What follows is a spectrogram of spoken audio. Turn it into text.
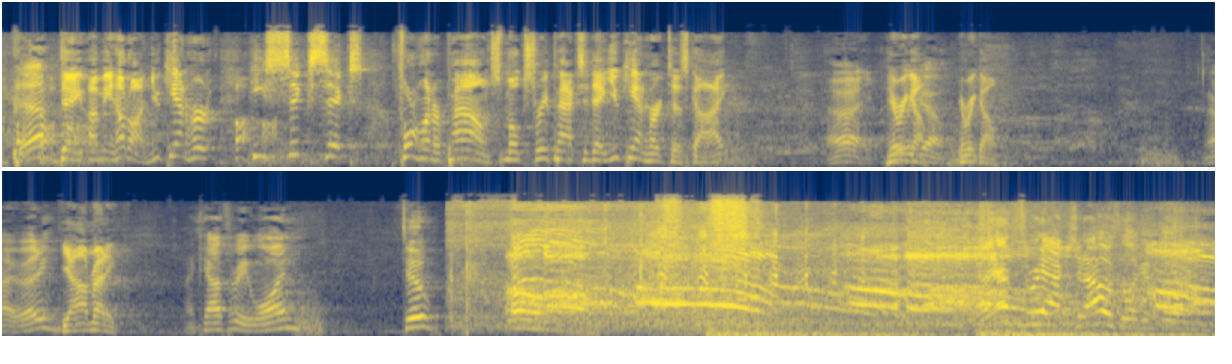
Yeah. Dave, I mean, hold on. You can't hurt. He's 6'6", 400 pounds, smokes three packs a day. You can't hurt this guy. All right. Here, we, go. Here we go. All right. Ready? Yeah, I'm ready. On count three. One, two. Oh! oh! That's the reaction I was looking for.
